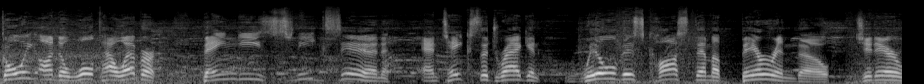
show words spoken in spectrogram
going onto Wolf. However, Bengi sneaks in and takes the dragon. Will this cost them a Baron though? Jin Air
